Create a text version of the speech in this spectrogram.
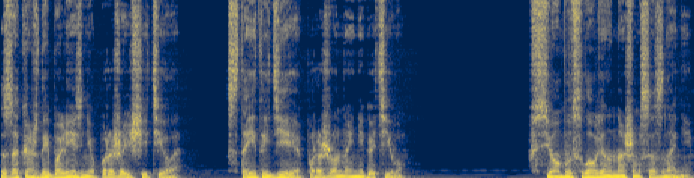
За каждой болезнью, поражающей тело, стоит идея, пораженная негативом. Все обусловлено нашим сознанием.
